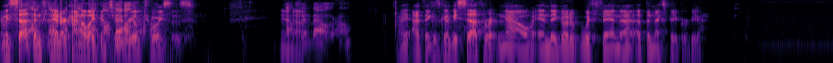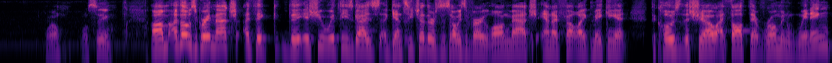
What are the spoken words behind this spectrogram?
I mean, Seth and Finn not- are kind of like the not two Balor, real huh? choices. And Not Finn Balor, huh? I, I think it's going to be Seth right now, and they go to with Finn uh, at the next pay per view. Well, we'll see. Um, I thought it was a great match. I think the issue with these guys against each other is it's always a very long match, and I felt like making it the close of the show. I thought that Roman winning,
